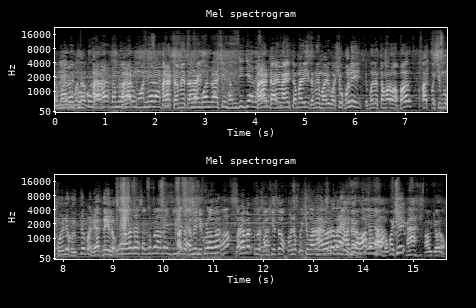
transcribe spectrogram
તમારો ખૂબ ખૂબ આભાર. તમે અમારું મોને ખરા રાખ્યું તમે તમે તમે મોન રાખીને સમજી ગયા ખરા ટાઈમ આવીને તમારી તમે મારી વશો ખોલી એ બદલ તમારો આભાર. આજ પછી હું કોઈને રૂપિયો પણ વ્યાજ નહીં લઉં. હા તો તમે નીકળો હવે. બરાબર? તમે શાંતિ તો કોઈનો પૈસો મારે હા, રોડો આવજો,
